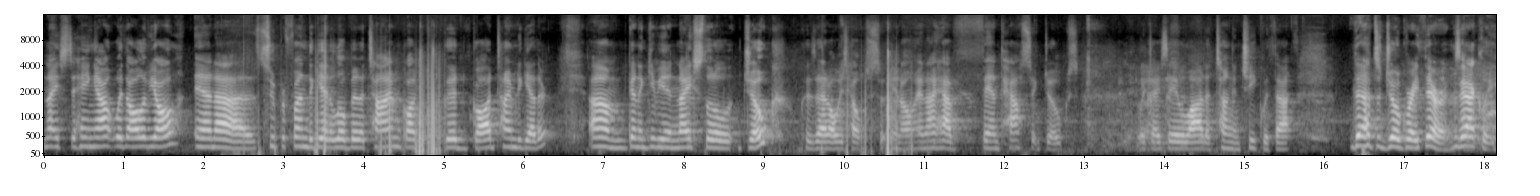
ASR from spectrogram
Nice to hang out with all of y'all, and uh, super fun to get a little bit of time, God, good God time together. I'm um, gonna give you a nice little joke because that always helps, you know. And I have fantastic jokes, which I say a lot of tongue in cheek with that. That's a joke right there, exactly.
